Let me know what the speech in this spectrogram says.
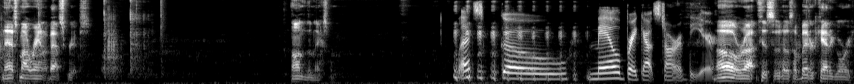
And that's my rant about Scrypts. On to the next one. Let's go male breakout star of the year. All right, this is a better category.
